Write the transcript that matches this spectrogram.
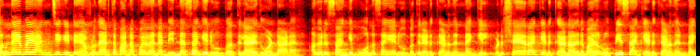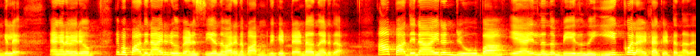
ഒന്നേ ബൈ അഞ്ച് കിട്ടി. നമ്മൾ നേരത്തെ പറഞ്ഞ പോലെ തന്നെ ഭിന്നസംഖ്യ രൂപത്തിലായതുകൊണ്ടാണ്. അതൊരു സംഖ്യ പൂർണസംഖ്യ രൂപത്തിൽ എടുക്കുകയാണെന്നുണ്ടെങ്കിൽ ഇവിടെ ഷെയർ ആക്കി എടുക്കുകയാണ്. അതിന് പല റുപ്പീസ് ആക്കി എടുക്കുകയാണെന്നുണ്ടെങ്കിൽ എങ്ങനെ വരും? ഇപ്പോൾ പതിനായിരം രൂപയാണ് സി എന്ന് പറയുന്ന പാർട്ണർക്ക് കിട്ടേണ്ടതെന്ന് കരുതുക. ആ പതിനായിരം രൂപ എയിൽ നിന്നും ബിയിൽ നിന്നും ഈക്വൽ ആയിട്ടാണ് കിട്ടുന്നത്.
